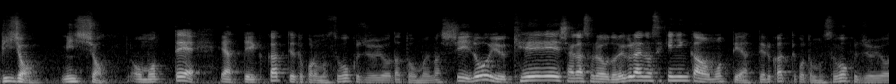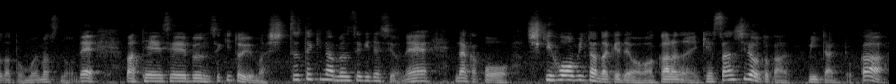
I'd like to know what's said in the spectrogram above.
ビジョンミッションを持ってやっていくかっていうところもすごく重要だと思いますしどういう経営者がそれをどれぐらいの責任感を持ってやってるかってこともすごく重要だと思いますので、まあ、定性分析という、まあ、質的な分析ですよね。なんかこう指揮法を見ただけではわからない。決算資料とか見たりとか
